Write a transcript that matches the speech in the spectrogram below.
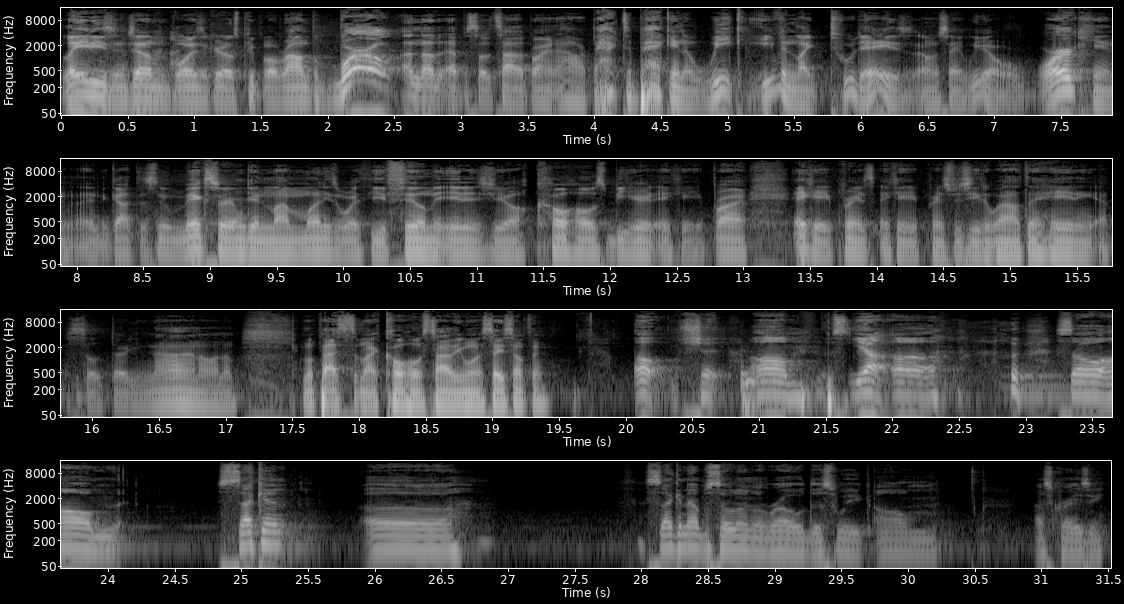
Ladies and gentlemen, boys and girls, people around the world, another episode of Tyler Bryant Hour, back to back in a week, even like two days. I'm saying we are working and got this new mixer. I'm getting my money's worth. You feel me? It is your co-host, Be Here, aka Brian, aka Prince, aka Prince Vegeta. Without the hating, episode 39 on him. I'm gonna pass it to my co-host Tyler. You want to say something? Oh shit. Um. Yeah. Uh. So um. Second. Uh. Second episode on the road this week. Um. That's crazy.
